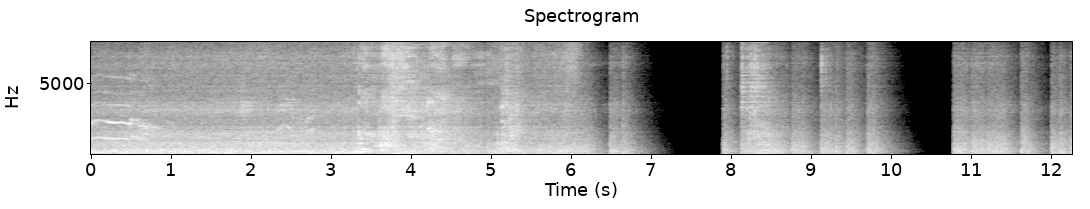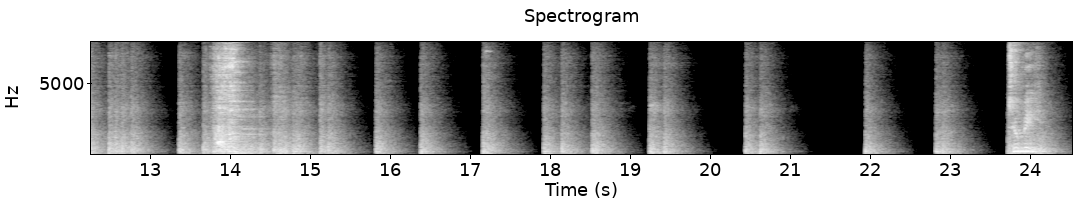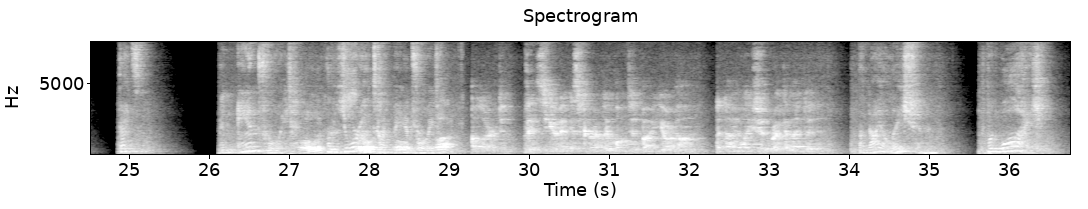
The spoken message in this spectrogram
2B. That's an android. Oh, look A at YoRHa-type android. Fuck. Alert. This unit is currently wanted by YoRHa. Annihilation recommended. Annihilation? But why?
